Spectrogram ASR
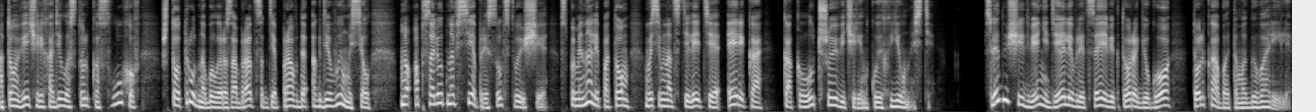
О том вечере ходило столько слухов, что трудно было разобраться, где правда, а где вымысел, но абсолютно все присутствующие вспоминали потом 18-летие Эрика — как лучшую вечеринку их юности. Следующие две недели в лицее Виктора Гюго только об этом и говорили.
